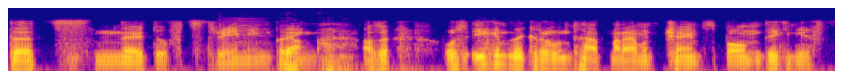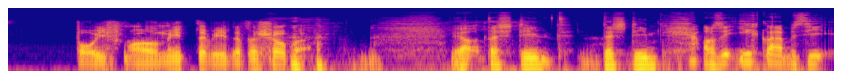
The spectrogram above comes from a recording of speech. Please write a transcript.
es nicht auf das Streaming bringen. Ja. Also aus irgendeinem Grund hat man auch James Bond irgendwie fünfmal mittlerweile verschoben. ja, das stimmt. Das stimmt. Also ich glaube, sie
